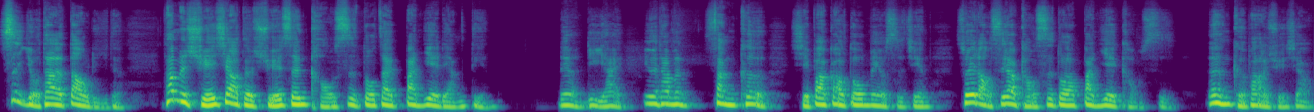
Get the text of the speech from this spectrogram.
是有它的道理的。他们学校的学生考试都在半夜两点，那很厉害，因为他们上课写报告都没有时间，所以老师要考试都要半夜考试，那很可怕的学校。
